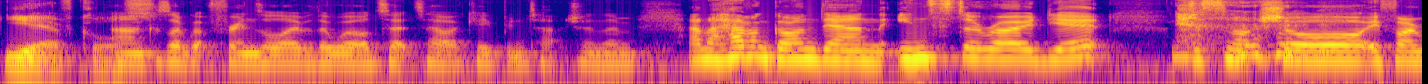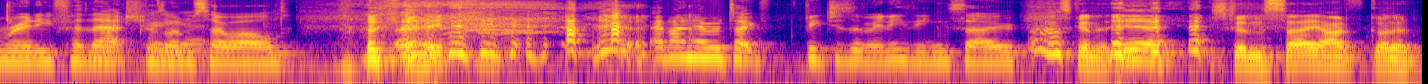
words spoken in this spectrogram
Yeah, of course. because I've got friends all over the world, so that's how I keep in touch with them. And I haven't gone down the Insta road yet. Just not sure if I'm ready for that Not sure because I'm yet. so old. okay. and I never take pictures of anything. So I was gonna yeah, I was gonna say I've got a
